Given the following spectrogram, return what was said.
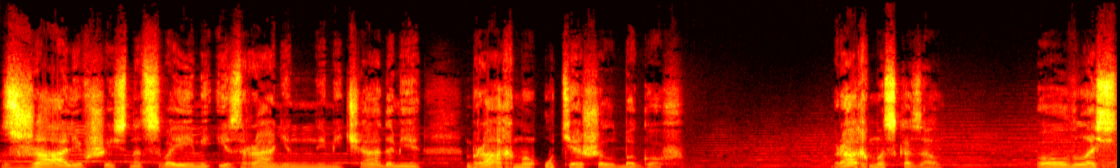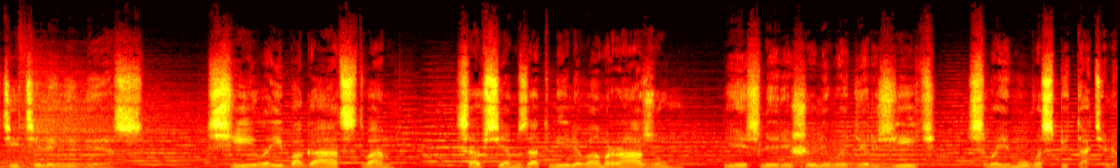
Сжалившись над своими израненными чадами, Брахма утешил богов. Брахма сказал, «О властители небес! Сила и богатство совсем затмили вам разум, если решили вы дерзить своему воспитателю.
